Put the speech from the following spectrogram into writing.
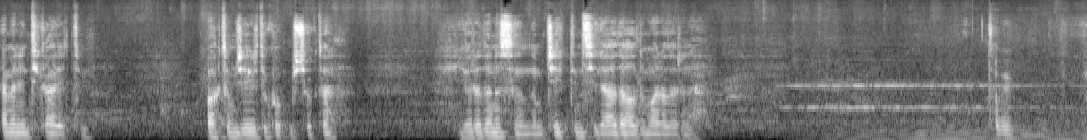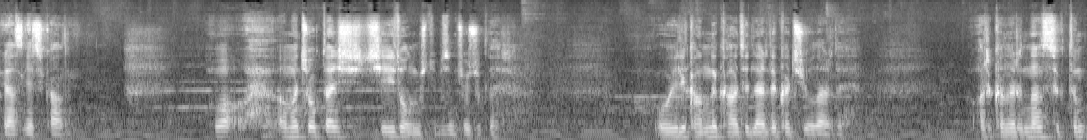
Hemen intikal ettim. Baktım Cerit'i kopmuş çoktan. Yaradana sığındım. Çektim silahı da aldım aralarına. Tabii biraz geç kaldım. Ama, ama çoktan şehit olmuştu bizim çocuklar. O eli kanlı katiller de kaçıyorlardı. Arkalarından sıktım.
